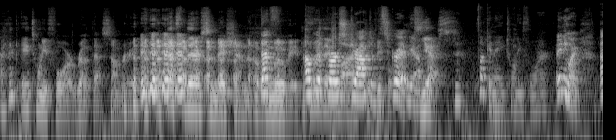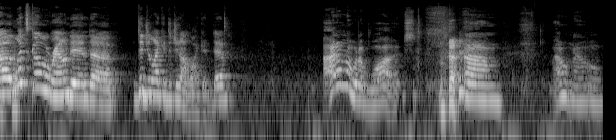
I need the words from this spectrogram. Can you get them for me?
I think A24 wrote that summary. That's their summation of That's the movie. That's of way the first draft to of the script. Yeah. Yes. fucking a twenty four. Anyway, uh, let's go around and uh, did you like it? Did you not like it, Deb? I don't know what I've watched. um, I don't know.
